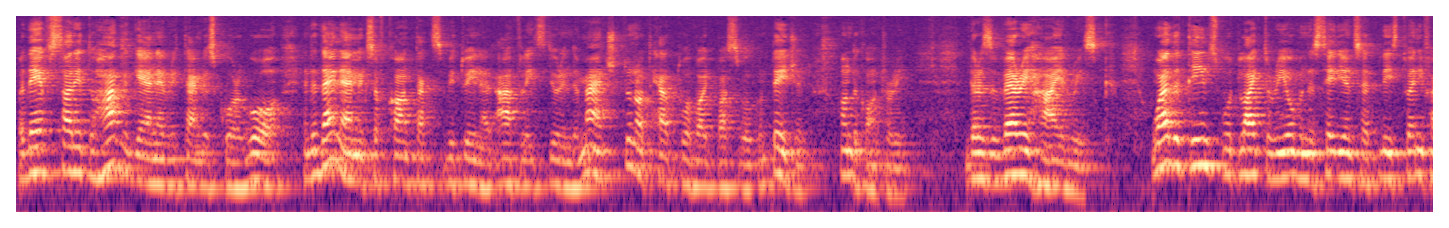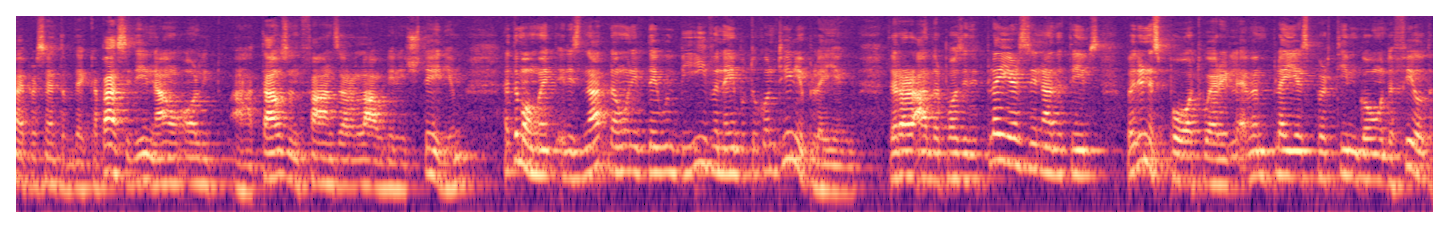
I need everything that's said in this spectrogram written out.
but they have started to hug again every time they score a goal, and the dynamics of contacts between athletes during the match do not help to avoid possible contagion. On the contrary, there is a very high risk. While the teams would like to reopen the stadiums at least 25% of their capacity, now only uh, 1,000 fans are allowed in each stadium, at the moment it is not known if they will be even able to continue playing. There are other positive players in other teams, but in a sport where 11 players per team go on the field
